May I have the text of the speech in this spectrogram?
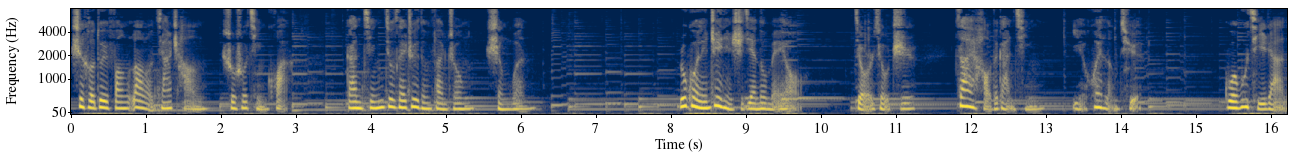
是和对方唠唠家常、说说情话，感情就在这顿饭中升温。如果连这点时间都没有，久而久之。再好的感情也会冷却。果不其然，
